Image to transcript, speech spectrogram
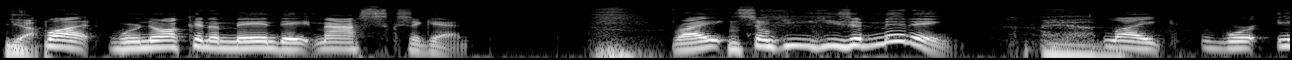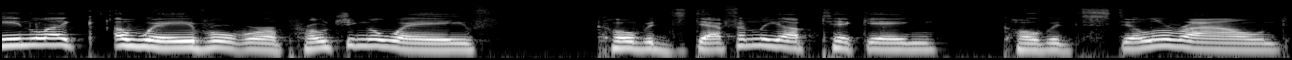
Yeah. But we're not going to mandate masks again. Right? so he, he's admitting Man. like we're in like a wave or we're approaching a wave. COVID's definitely upticking. COVID's still around.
